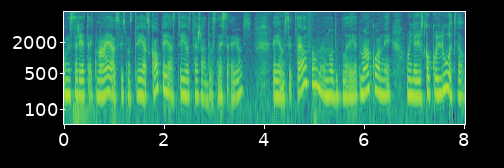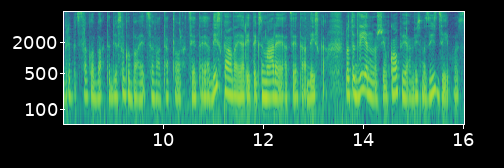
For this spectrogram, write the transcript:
Un es arī ieteiktu mājās vismaz trijās kopijās, trijos dažādos nesējos. Ja jums ir telefonā, nodublējiet mākonī, un ja jūs kaut ko ļoti vēl gribat saglabāt, tad jūs saglabājiet savā datorā, cietajā diskā vai arī, teiksim, ārējā cietā diskā. Nu, tad viena no šīm kopijām vismaz izdzīvos,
